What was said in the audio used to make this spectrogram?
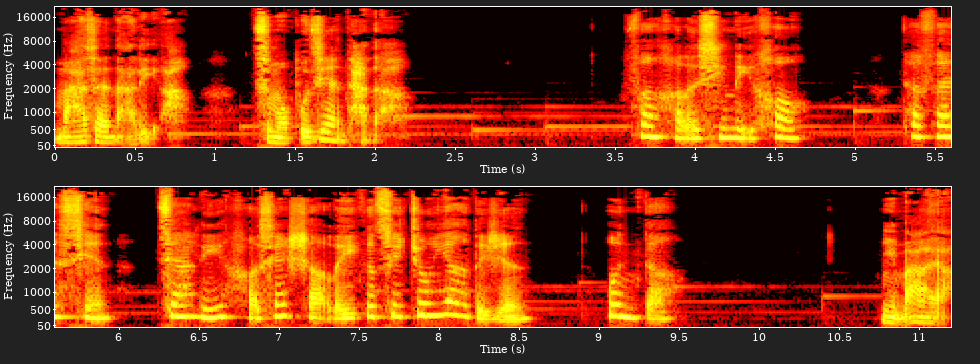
妈在哪里啊？怎么不见她的？放好了行李后，他发现家里好像少了一个最重要的人，问道：“你妈呀，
